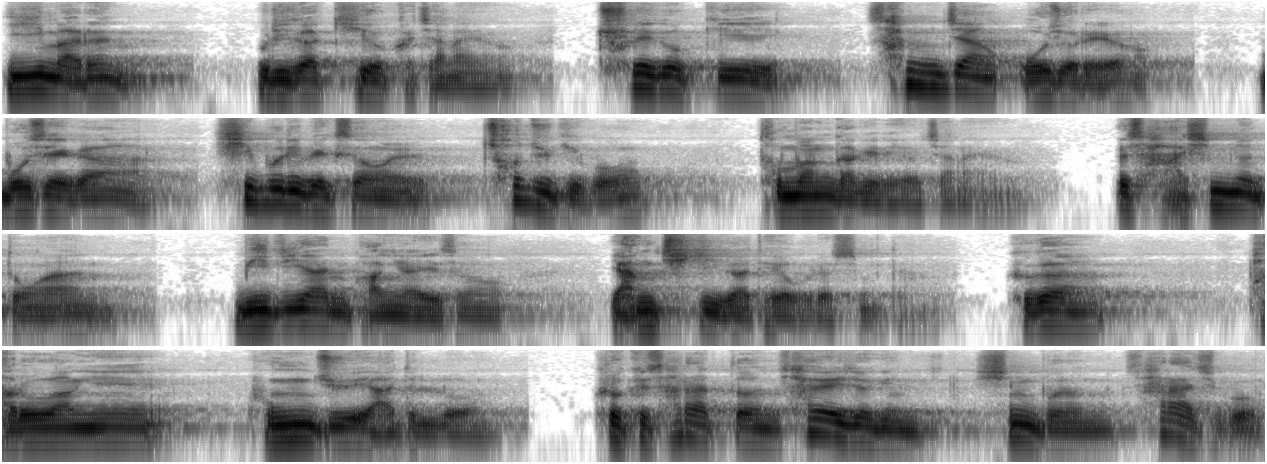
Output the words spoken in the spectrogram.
이 말은 우리가 기억하잖아요. 출애굽기 3장 5절에요. 모세가 히브리 백성을 쳐 죽이고 도망가게 되었잖아요. 40년 동안 미디안 광야에서 양치기가 되어버렸습니다. 그가 바로왕의 공주의 아들로 그렇게 살았던 사회적인 신분은 사라지고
